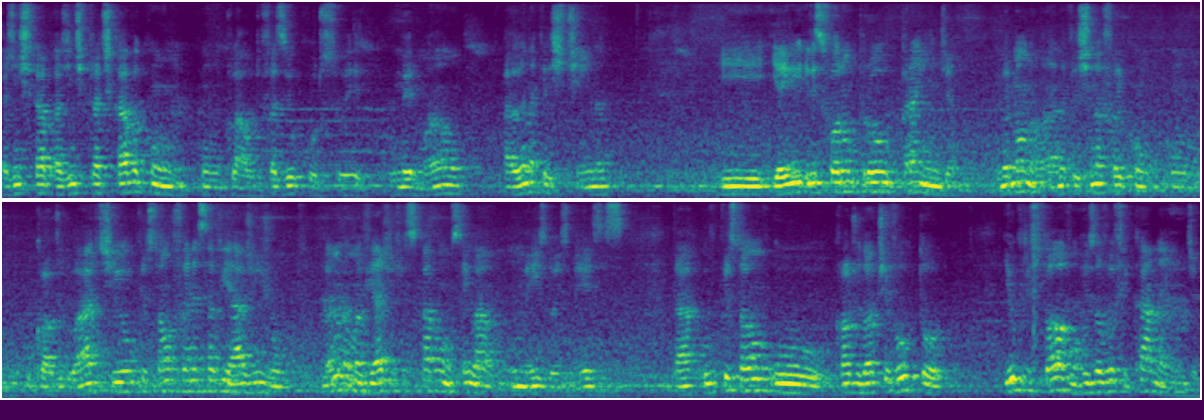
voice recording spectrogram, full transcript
a gente, tra- a gente praticava com, com o Cláudio, fazia o curso, ele, o meu irmão, a Ana Cristina, e, e aí eles foram para a Índia. O meu irmão não, a Ana Cristina foi com, com o Cláudio Duarte e o Cristóvão foi nessa viagem junto. Lembra uma viagem que eles ficavam, sei lá, um mês, dois meses. Tá? O Cristóvão, o Cláudio Duarte voltou. E o Cristóvão resolveu ficar na Índia.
